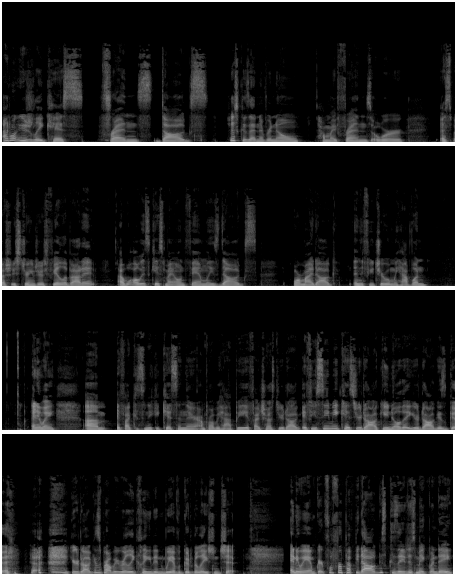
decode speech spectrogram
I don't usually kiss friends' dogs just because I never know how my friends or especially strangers, feel about it. I will always kiss my own family's dogs or my dog in the future when we have one. Anyway, um, if I can sneak a kiss in there, I'm probably happy if I trust your dog. If you see me kiss your dog, you know that your dog is good. your dog is probably really clean and we have a good relationship. Anyway, I'm grateful for puppy dogs because they just make my day.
